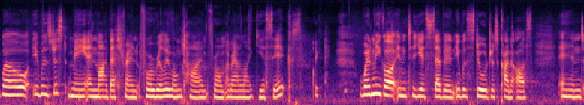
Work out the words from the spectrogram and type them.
Well, it was just me and my best friend for a really long time from around like year six. When we got into year seven, it was still just kind of us. And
